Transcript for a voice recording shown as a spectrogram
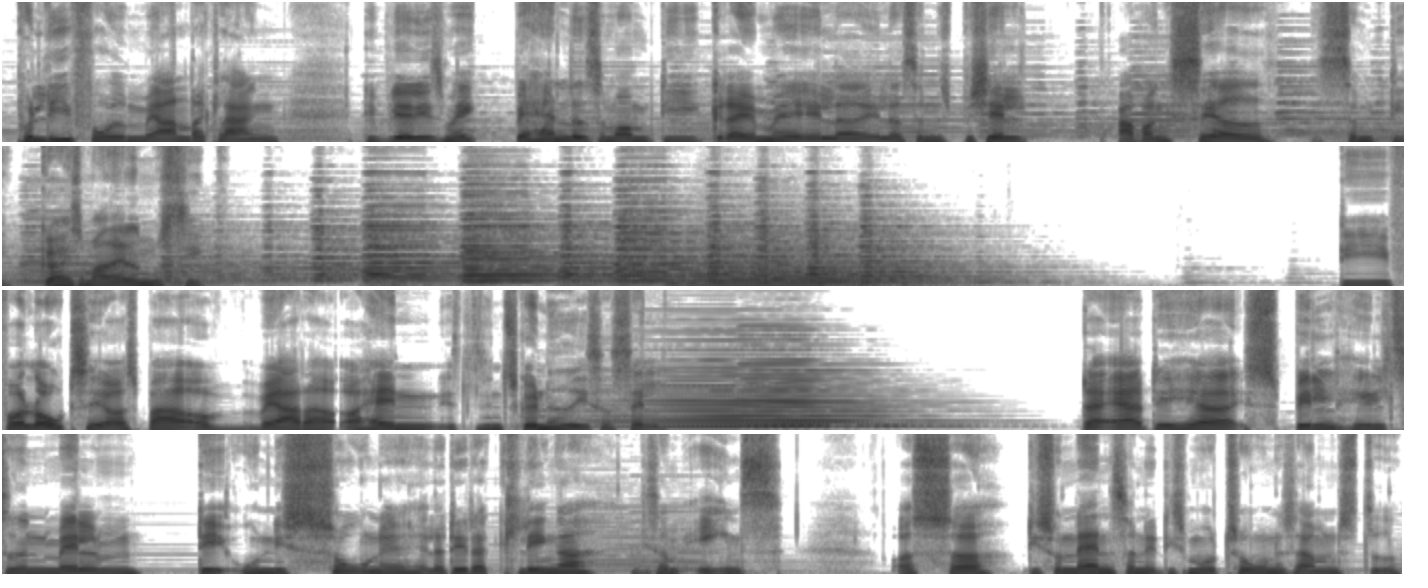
på lige fod med andre klange. De bliver ligesom ikke behandlet som om de er grimme eller, eller sådan specielt avanceret, som de gør i så meget andet musik. de får lov til også bare at være der og have en, en skønhed i sig selv. Der er det her spil hele tiden mellem det unisone, eller det, der klinger ligesom ens, og så dissonanserne, de små tonesammenstød.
